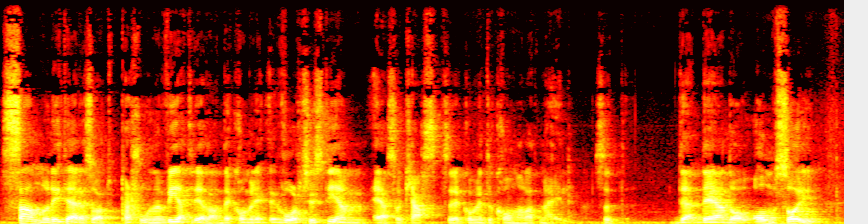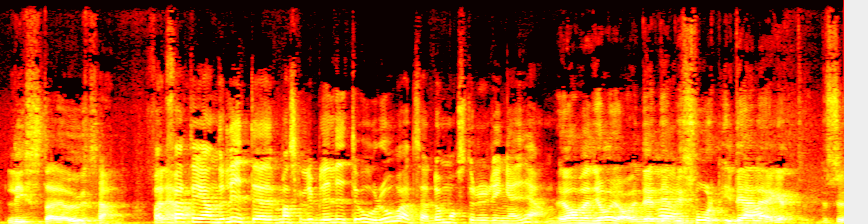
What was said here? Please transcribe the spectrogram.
sannolikt är det så att personen vet redan. Det kommer, vårt system är så kast så det kommer inte komma något mail. Så det, det är ändå omsorg. Listar jag ut sen. För, för att det är ändå lite, man skulle bli lite oroad så här, då måste du ringa igen. Ja men ja, ja. Det, det blir svårt i det Ja. läget. Så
